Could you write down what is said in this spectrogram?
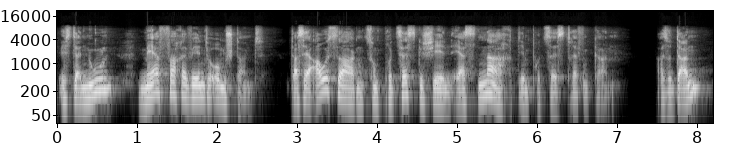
ist der nun mehrfach erwähnte Umstand, dass er Aussagen zum Prozessgeschehen erst nach dem Prozess treffen kann. Also dann,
